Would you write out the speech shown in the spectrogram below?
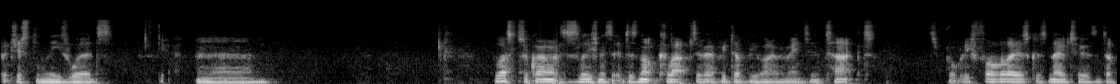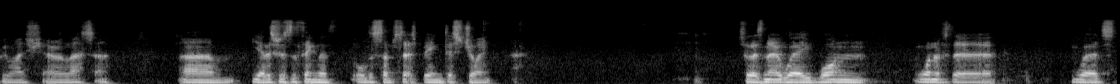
but just in these words. Um, the last requirement of the solution is that it does not collapse if every WI remains intact. This probably follows because no two of the WIs share a letter. Um, yeah, this was the thing with all the subsets being disjoint. So there's no way one one of the words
